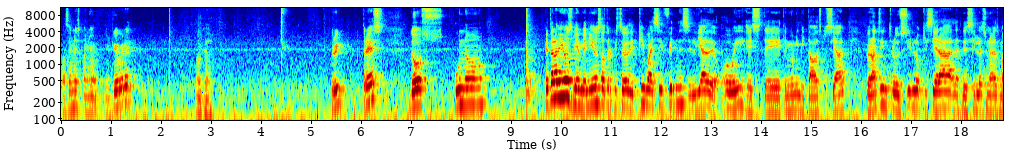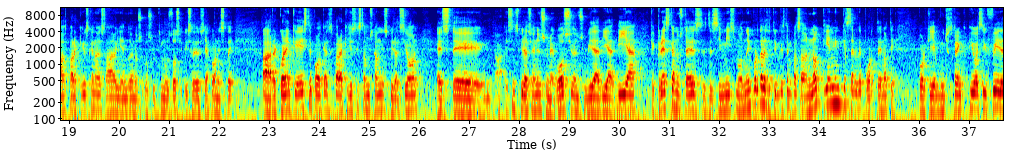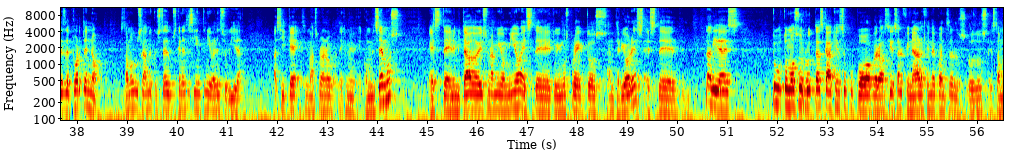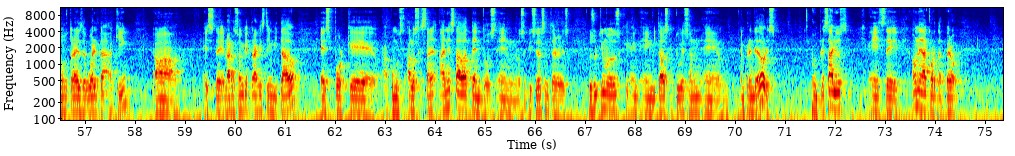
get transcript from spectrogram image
Va a ser en español. ¿El que veré? Ok. 3, 2, 1. ¿Qué tal amigos? Bienvenidos a otro episodio de PYC Fitness. El día de hoy este, tengo un invitado especial. Pero antes de introducirlo, quisiera decirles una vez más, para aquellos que no estaban viendo en los, los últimos dos episodios ya con este, uh, recuerden que este podcast es para aquellos que están buscando inspiración, este, uh, es inspiración en su negocio, en su vida día a día, que crezcan ustedes desde sí mismos, no importa la situación que estén pasando, no tienen que ser deporte, no te, porque muchos creen que PYC Fit es deporte, no, estamos buscando que ustedes busquen ese siguiente nivel en su vida. Así que, sin más problema, déjenme, comencemos. Este, el invitado es un amigo mío, este, tuvimos proyectos anteriores, este, la vida es, tu, tomó sus rutas, cada quien se ocupó, pero así es al final, a fin de cuentas los, los dos estamos otra vez de vuelta aquí. Uh, este, la razón que traje este invitado es porque a, como a los que están, han estado atentos en los episodios anteriores, los últimos dos que, eh, invitados que tuve son eh, emprendedores o empresarios este, a una edad corta, pero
